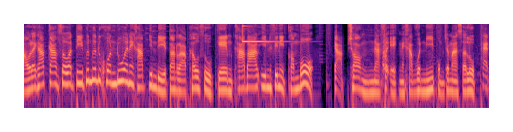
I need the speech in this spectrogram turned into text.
เอาเลยครับกราบสวัสดีเพื่อนๆทุกคนด้วยนะครับ ยินดีต้อนรับเข้าสู่เกมคาบาวอินฟินิตคอมโบกับช่องนัสเอกนะครับ วันนี้ผมจะมาสรุปแพท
